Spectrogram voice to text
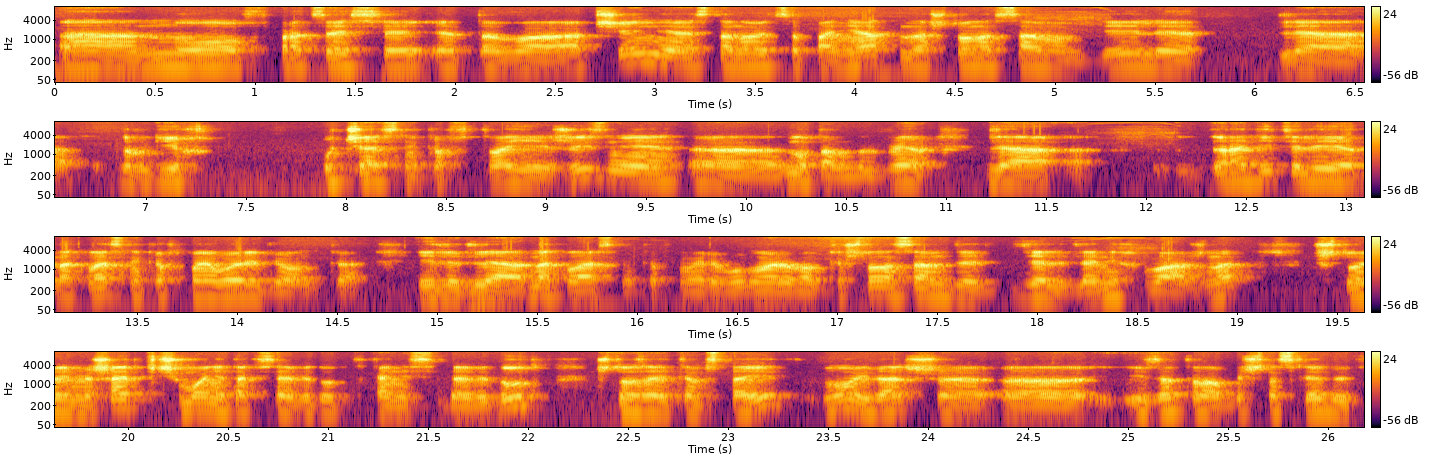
но в процессе этого общения становится понятно, что на самом деле для других участников твоей жизни, э, ну, там, например, для родителей и одноклассников моего ребенка или для одноклассников моего ребенка, что на самом деле для них важно, что им мешает, почему они так себя ведут, как они себя ведут, что за этим стоит, ну и дальше э, из этого обычно следует,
